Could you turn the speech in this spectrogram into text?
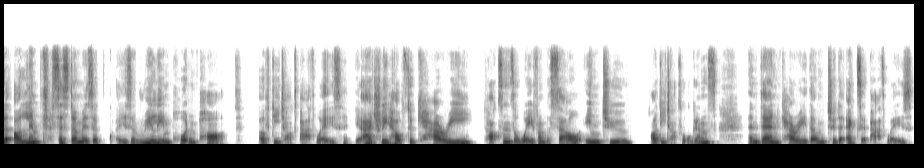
the, our lymph system is a is a really important part of detox pathways. It actually helps to carry toxins away from the cell into our detox organs and then carry them to the exit pathways.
